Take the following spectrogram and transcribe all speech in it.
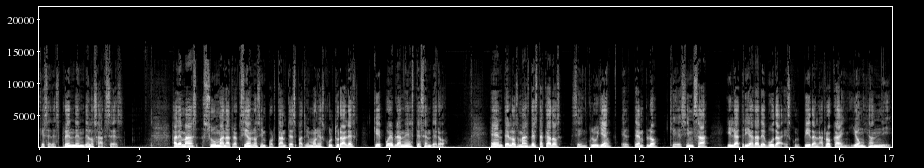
que se desprenden de los arces. Además, suman atracción los importantes patrimonios culturales que pueblan este sendero. Entre los más destacados se incluyen el templo Kesimsa y la triada de Buda esculpida en la roca en Yonghyun-ni.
